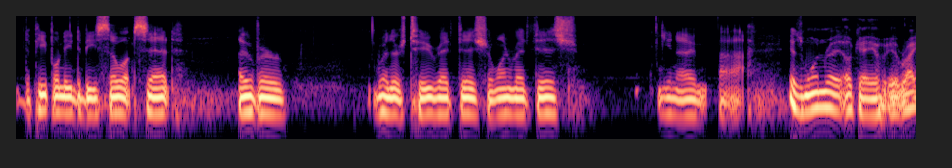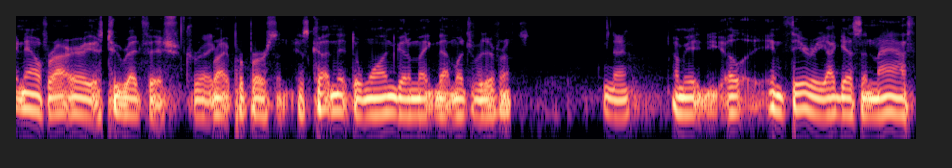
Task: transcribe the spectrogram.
the people need to be so upset over whether it's two redfish or one redfish. You know, uh, Is one red okay? If, if right now for our area is two redfish, Correct. Right per person. Is cutting it to one going to make that much of a difference? No. I mean, uh, in theory, I guess in math,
